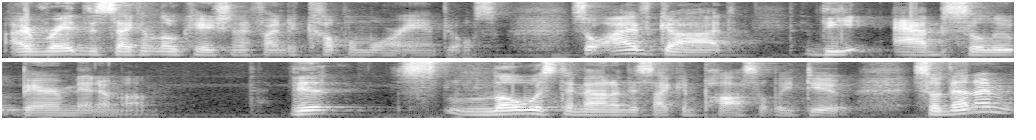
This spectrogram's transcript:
I raid the second location. I find a couple more ampules. So I've got the absolute bare minimum the lowest amount of this I can possibly do. So then I'm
